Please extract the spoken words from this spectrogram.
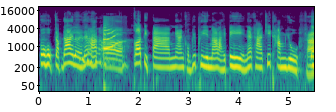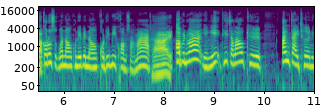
โกหกจับได้เลยนะคะก็ติดตามงานของพี่พรีนมาหลายปีนะคะที่ทำอยู่ครับแล้วก็รู้สึกว่าน้องคนนี้เป็นน้องคนที่มีความสามารถใช่เอาเป็นว่าอย่างนี้ที่จะเล่าคือ ตั้งใจเชิญจ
